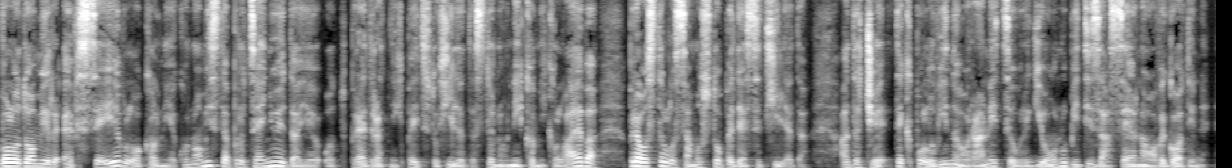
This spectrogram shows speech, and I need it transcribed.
Volodomir Evsejev, lokalni ekonomista, procenjuje da je od predratnih 500.000 stanovnika Mikolajeva preostalo samo 150.000, a da će tek polovina oranica u regionu biti zasejana ove godine.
